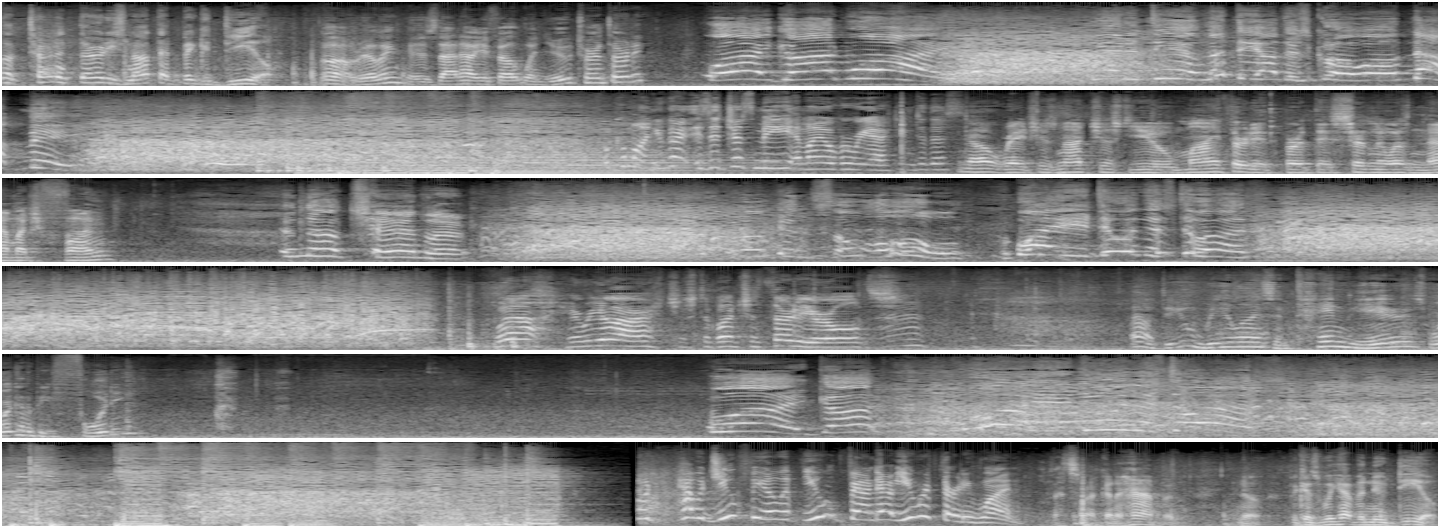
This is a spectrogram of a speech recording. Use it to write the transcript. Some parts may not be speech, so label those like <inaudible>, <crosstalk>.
Look, turning 30's not that big a deal. Oh, really? Is that how you felt when you turned 30? Why, God, why? we had a deal. Let the others grow old, not me. Oh, come on, you guys. Is it just me? Am I overreacting to this? No, Rach, it's not just you. My 30th birthday certainly wasn't that much fun. And now Chandler. Why are you doing this to us? Well, here we are, just a bunch of 30 year olds. Wow, do you realize in 10 years we're going to be 40? Why, <laughs> God? Would you feel if you found out you were 31? That's not going to happen, you know, because we have a new deal.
